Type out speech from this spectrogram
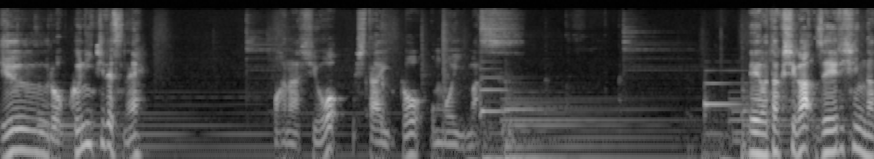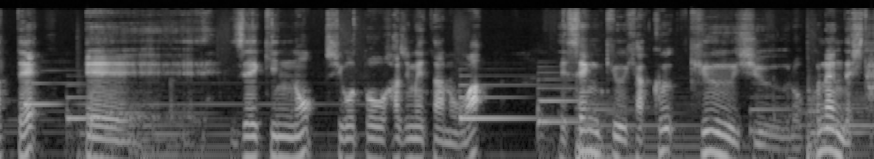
16日ですね。お話をしたいと思います。え私が税理士になって、えー税金の仕事を始めたのは、1996年でした。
